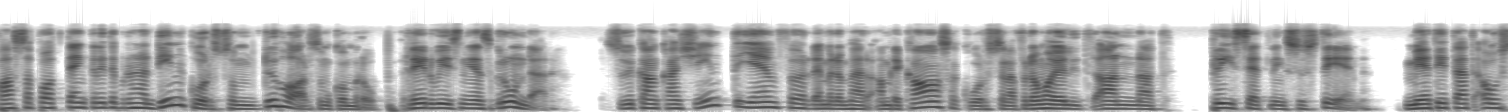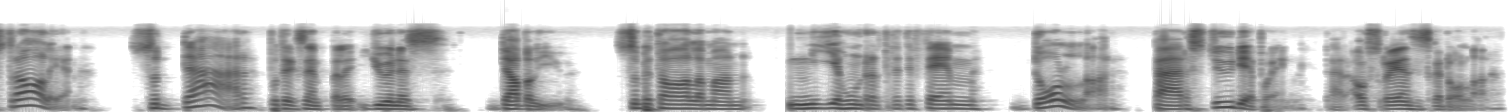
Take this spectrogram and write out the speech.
passar på att tänka lite på den här din kurs som du har som kommer upp, redovisningens grunder. Så vi kan kanske inte jämföra det med de här amerikanska kurserna, för de har ju lite annat prissättningssystem. Men jag tittar att Australien, så där på till exempel UNSW, så betalar man 935 dollar per studiepoäng, det här australiensiska dollar.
